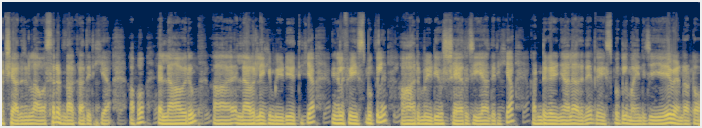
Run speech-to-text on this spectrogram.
പക്ഷേ അതിനുള്ള അവസരം ഉണ്ടാക്കാതിരിക്കുക. അപ്പോൾ എല്ലാവരും എല്ലാവരിലേക്കും വീഡിയോ എത്തിക്കുക. നിങ്ങൾ ഫേസ്ബുക്കിൽ ആരും വീഡിയോ ഷെയർ ചെയ്യാതിരിക്കുക. കണ്ടു കഴിഞ്ഞാൽ അതിനെ ഫേസ്ബുക്കിൽ മൈൻഡ് ചെയ്യേ വേണ്ട കേട്ടോ.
